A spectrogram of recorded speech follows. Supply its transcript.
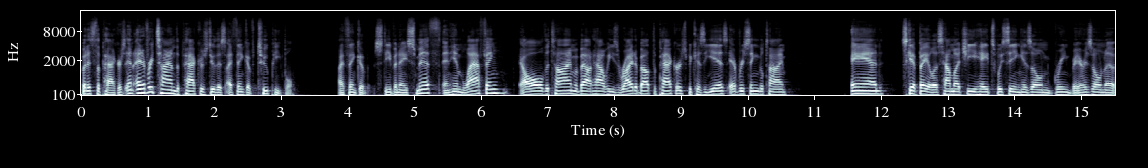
But it's the Packers, and, and every time the Packers do this, I think of two people. I think of Stephen A. Smith and him laughing all the time about how he's right about the Packers because he is every single time. And Skip Bayless, how much he hates we seeing his own Green Bay, his own uh,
